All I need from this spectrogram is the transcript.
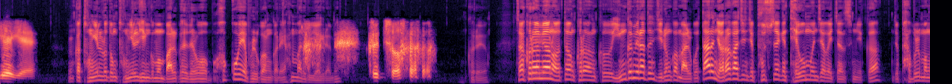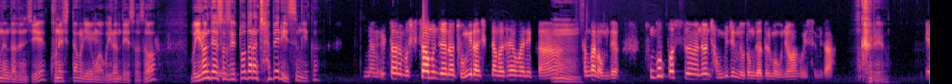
예, 예. 그러니까 동일 노동 동일 임금은 말 그대로 헛고에 불과한 거래. 한마디로 이야기하면. 그렇죠. 그래요. 자, 그러면 어떤 그런 그 임금이라든지 이런 거 말고 다른 여러 가지 이제 부수적인 대우 문제가 있지 않습니까? 이제 밥을 먹는다든지 구내 식당을 예. 이용하고 이런 데 있어서 뭐 이런 데 있어서 또 다른 차별이 있습니까? 그냥 일단은 뭐 식사 문제는 동일한 식당을 사용하니까 음. 상관없는데 통근버스는 정규직 노동자들만 운영하고 있습니다. 그래요. 예.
